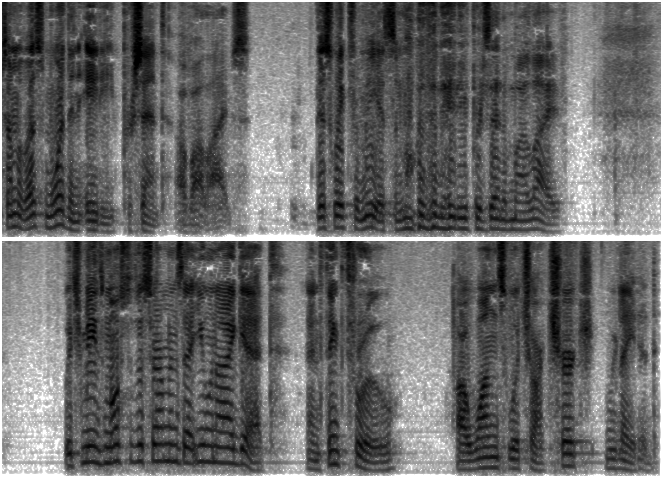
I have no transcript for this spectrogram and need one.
Some of us more than 80% of our lives. This week for me, it's more than 80% of my life. Which means most of the sermons that you and I get and think through are ones which are church related.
